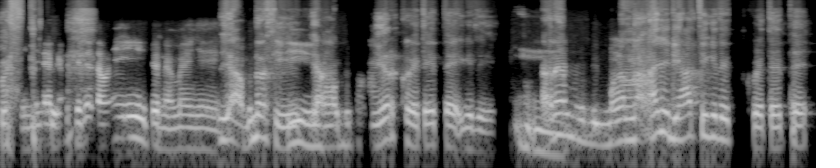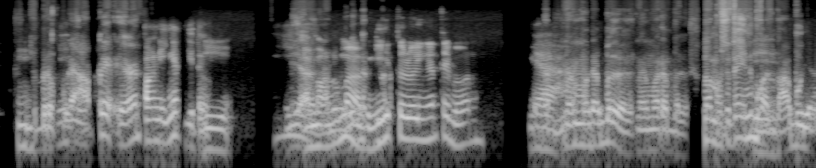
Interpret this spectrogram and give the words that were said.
Kue Iya kan kita tahunya itu namanya. Iya bener sih, Iya. yang lebih familiar kue tete gitu. Mm-mm. Karena yang lebih mengena aja di hati gitu kue tete. Sebenernya kue Iya. ape ya kan? Pang diinget gitu. iya Iya, emang lu mah begitu lu ingetnya bon Ya. Memorable, memorable. Nah maksudnya ini bukan Iya. tabu ya.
